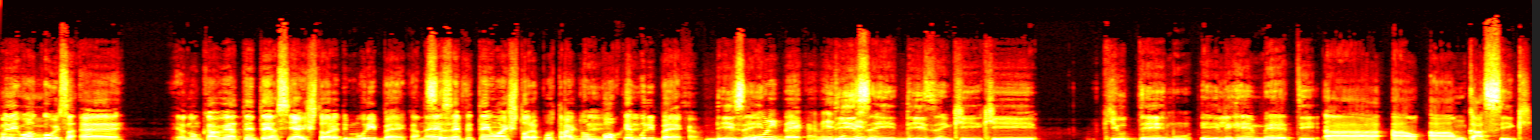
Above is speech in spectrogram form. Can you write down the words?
diga uma coisa, é. Eu nunca me atentei assim à história de Muribeca, né? Certo. Sempre tem uma história por trás do nome. Tem, Por que tem. Muribeca? Dizem, Muribeca, é mesmo, é dizem, dizem que, que, que o termo ele remete a, a, a um cacique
